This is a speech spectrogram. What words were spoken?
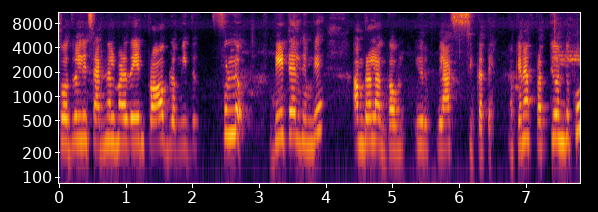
ಸೊ ಅದರಲ್ಲಿ ಸ್ಯಾರಿನಲ್ಲಿ ಮಾಡಿದ್ರೆ ಏನ್ ಪ್ರಾಬ್ಲಮ್ ಇದು ಫುಲ್ ಡೀಟೇಲ್ ನಿಮ್ಗೆ ಅಂಬ್ರಲಾ ಗೌನ್ ಇವ್ರ ಗ್ಲಾಸ್ ಸಿಕ್ಕತ್ತೆ ಓಕೆನಾ ಪ್ರತಿಯೊಂದಕ್ಕೂ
